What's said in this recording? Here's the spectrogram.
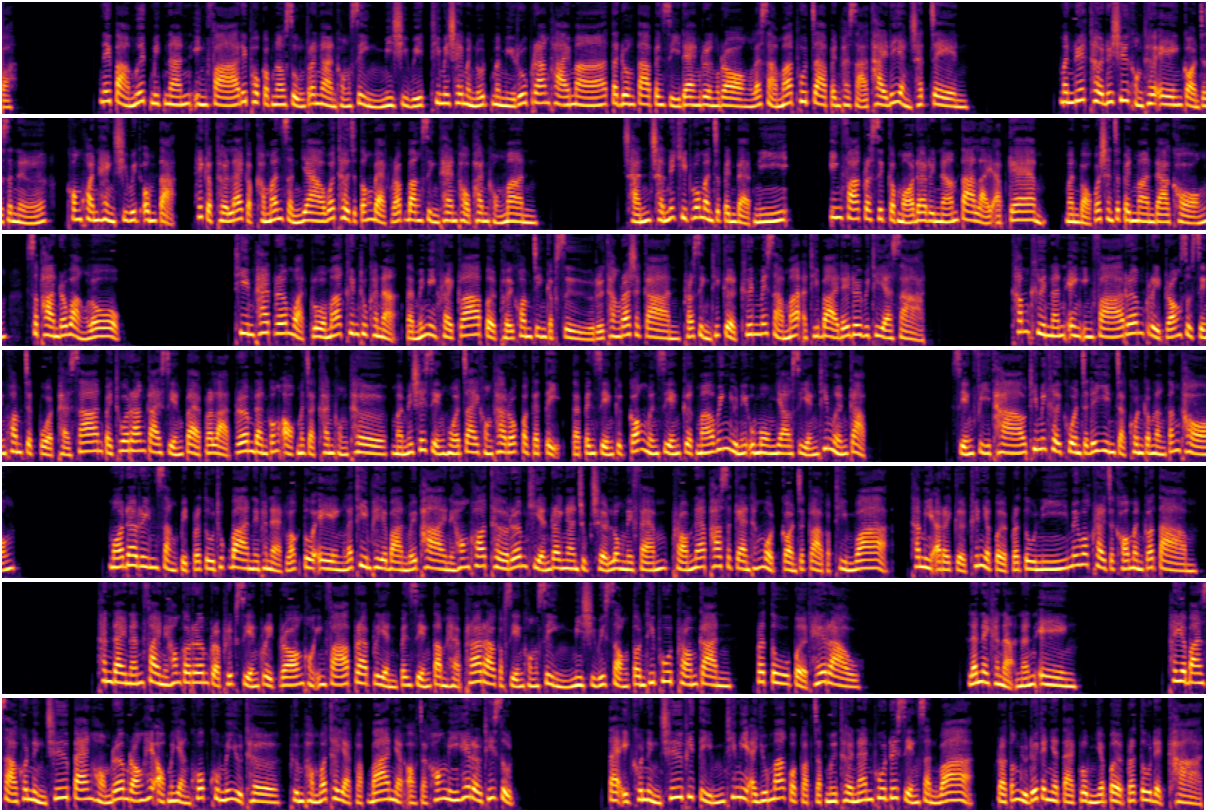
ในป่ามืดมิดนั้น อิงฟ้าได้พบกับเงาสูงตระหง่านของสิ่งมีชีวิตที่ไม่ใช่มนุษย์มันมีรูปร่างคล้ายม้า แต่ดวงตาเป็นสีแดงเรืองรอง และสามารถพูดจาเป็นภาษาไทยได้อย่างชัดเจนมันเรียกเธอด้วยชื่อของเธอเองก่อนจะเสนอ ของขวัญแห่งชีวิตอมตะ ให้กับเธอแลกกับคำมั่นสัญญาว่าเธอจะต้องแบกรับบางสิ่งแทนเผ่าพันธุ์ของมัน ฉันฉันไม่คิดว่ามันจะเป็นแบบนี้ อิงฟ้ากระซิบกับหมอดารินน้ำตาไหลอับแก้ม มันบอกว่าฉันจะเป็นมารดาของสะพานระหว่างโลก ทีมแพทย์เริ่มหวาดกลัวมากขึ้นทุกขณะ แต่ไม่มีใครกล้าเปิดเผยความจริงกับสื่อหรือทางราชการ เพราะสิ่งที่เกิดขึ้นไม่สามารถอธิบายได้ด้วยวิทยาศาสตร์ ค่ำคืนนั้นเองอิงฟ้าเริ่มกรีดร้องสุดเสียงความเจ็บปวดแผ่ซ่านไปทั่วร่างกายเสียงแปลกประหลาดเริ่มดังก้องออกมาจากคันของเธอ มันไม่ใช่เสียงหัวใจของทารกปกติ แต่เป็นเสียงกึกก้องเหมือนเสียงเกือกม้าวิ่งอยู่ในอุโมงค์ยาวเสียงที่เหมือนกับ เสียงฝีเท้าที่ไม่เคยควรจะได้ยินจากคนกำลังตั้งท้องหมอดารินสั่งปิดประตูทุกบานในแผนกล็อกตัวเอง และทีมพยาบาลไว้ภายในห้องคลอดเธอเริ่มเขียนรายงานฉุกเฉินลงในแฟ้ม พร้อมแนบภาพสแกนทั้งหมดก่อนจะกล่าวกับทีมว่า ถ้ามีอะไรเกิดขึ้นอย่าเปิดประตูนี้ไม่ว่าใครจะเคาะมันก็ตาม ทันใดนั้นไฟในห้องก็เริ่มกระพริบเสียงกรีดร้องของอิงฟ้าแปรเปลี่ยนเป็นเสียงต่ำแหบพร่าราวกับเสียงของสิ่ง มีชีวิตสองตนที่พูดพร้อมกัน ประตูเปิดให้เรา และในขณะนั้นเอง พยาบาลสาวคนหนึ่งชื่อแป้งหอมเริ่มร้องให้ออกมาอย่างควบคุมไม่อยู่เธอ พึมพำว่าเธออยากกลับบ้านอยากออกจากห้องนี้ให้เร็วที่สุด แต่อีกคนหนึ่งชื่อพี่ติ๋มที่มีอายุมากกว่ากลับจับมือเธอแน่นพูดด้วยเสียงสั่นว่า เราต้องอยู่ด้วยกันอย่าแต่กลุ่มอย่าเปิดประตูเด็ดขาด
